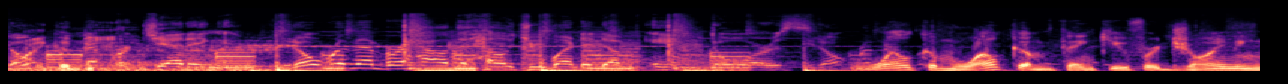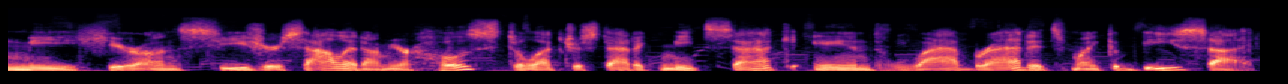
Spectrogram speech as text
Micah B. You don't remember how the hell you ended up indoors. Welcome, welcome. Thank you for joining me here on Seizure Salad. I'm your host, electrostatic meat sack and Lab Rat. It's Micah B side.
